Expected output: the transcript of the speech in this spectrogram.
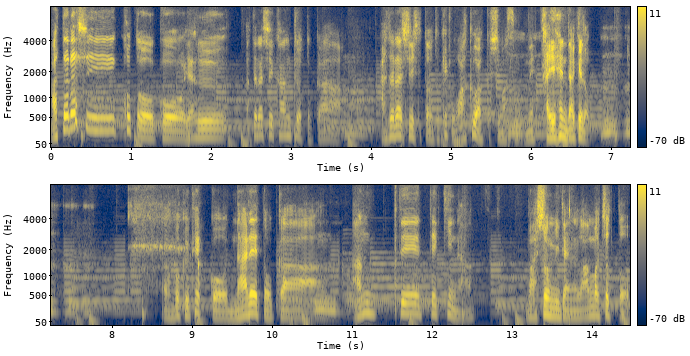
新しいことをこうやる新しい環境とかうん。新しい人と会うと結構ワクワクしますもんね、うん。大変だけど。僕結構慣れとか、安定的な場所みたいなのがあんまちょっと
